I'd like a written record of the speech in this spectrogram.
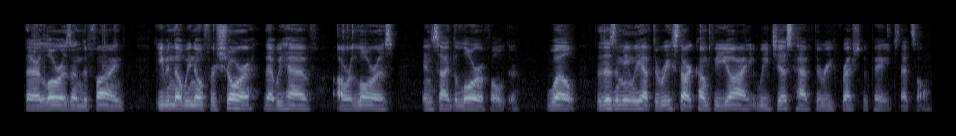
that our LoRa is undefined, even though we know for sure that we have our LoRa's inside the LoRa folder. Well, that doesn't mean we have to restart Comfy UI. We just have to refresh the page. That's all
